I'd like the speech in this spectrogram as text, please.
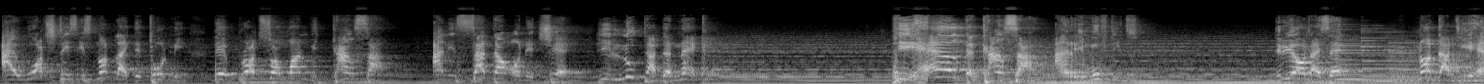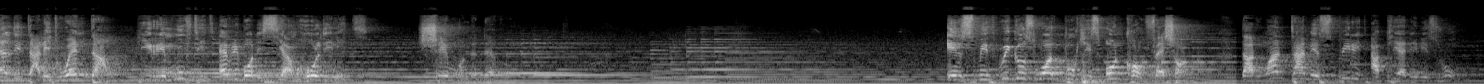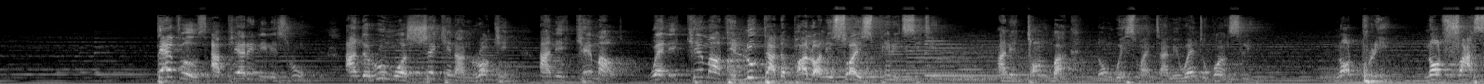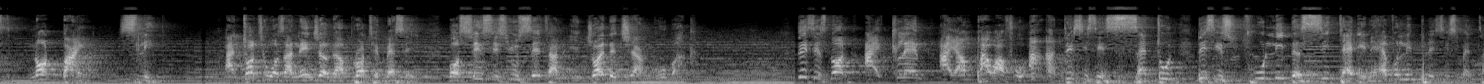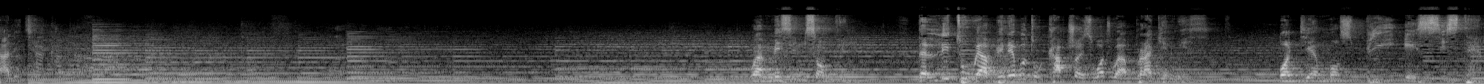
I watched this. It's not like they told me. They brought someone with cancer and he sat down on a chair. He looked at the neck. He held the cancer and removed it. Did you hear what I said? Not that he held it and it went down. He removed it. Everybody see I'm holding it. Shame on the devil in Smith Wigglesworth book his own confession that one time a spirit appeared in his room. Devils appearing in his room and the room was shaking and rocking and he came out. When he came out he looked at the parlor and he saw a spirit sitting and he turned back. Don't waste my time. He went to go and sleep. Not pray not fast not bind sleep. I thought it was an angel that brought a message but since it's you Satan enjoy the chair and go back this is not I claim I am powerful. Uh -uh. this is a settled this is truly the seated in heavenly places mentality. We're missing something. The little we have been able to capture is what we are bragging with. But there must be a system.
